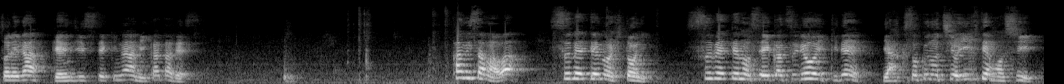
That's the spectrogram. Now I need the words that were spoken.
それが現実的な見方です。神様は全ての人に全ての生活領域で約束の地を生きてほしい。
